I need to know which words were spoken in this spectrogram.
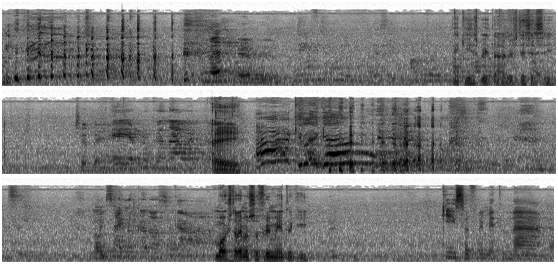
né? Tem que respeitar, viu, TCC. Muito bem. É, é pro canal, é pra... É. Ah, que legal! Vamos sair no canal ficar. Mostrar meu sofrimento aqui. que sofrimento nada.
